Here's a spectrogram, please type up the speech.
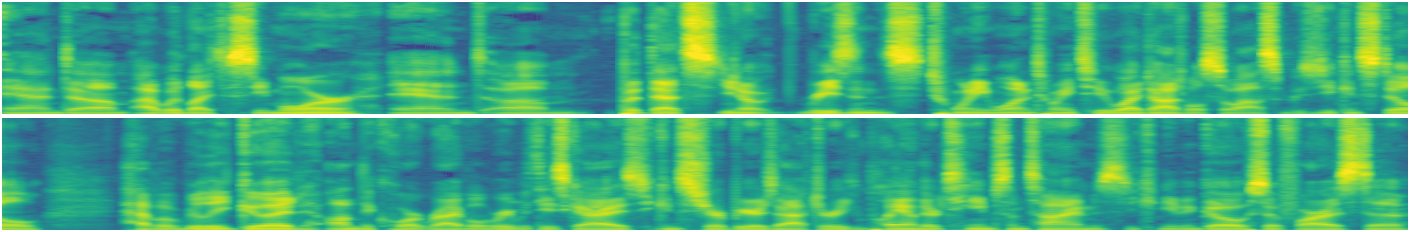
and um, I would like to see more. And um, but that's you know reasons 21 and 22 why dodgeball's so awesome because you can still have a really good on the court rivalry with these guys. You can share beers after. You can play on their team sometimes. You can even go so far as to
